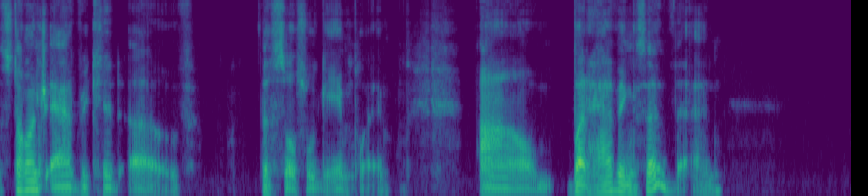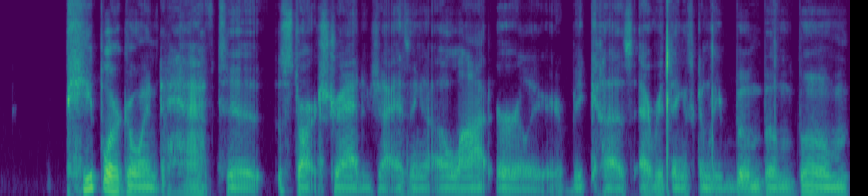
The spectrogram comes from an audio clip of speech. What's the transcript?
staunch advocate of the social gameplay. Um, but having said that, people are going to have to start strategizing a lot earlier because everything's going to be boom, boom, boom.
